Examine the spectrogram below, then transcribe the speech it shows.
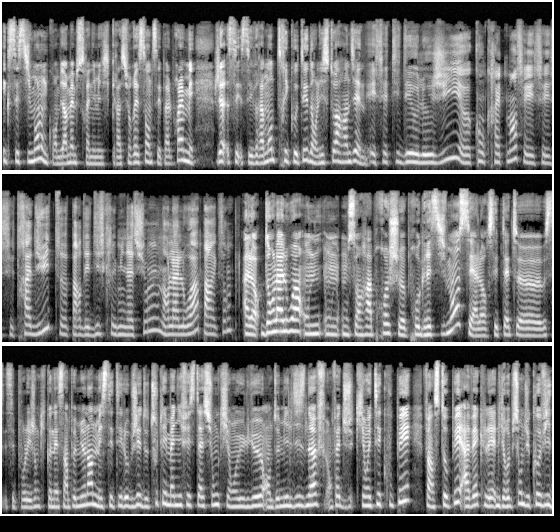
excessivement longue, quand bien même ce serait une immigration récente, c'est pas le problème, mais c'est vraiment tricoté dans l'histoire indienne. Et cette idéologie, euh, concrètement, c'est traduite par des discriminations dans la loi, par exemple? Alors, dans la loi, on, on, s'en rapproche euh, progressivement. C'est alors, c'est peut-être, euh, c'est pour les gens qui connaissent un peu mieux l'Inde, mais c'était l'objet de toutes les manifestations qui ont eu lieu en 2019, en fait, qui ont été coupées, enfin stoppées avec l'irruption du Covid.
